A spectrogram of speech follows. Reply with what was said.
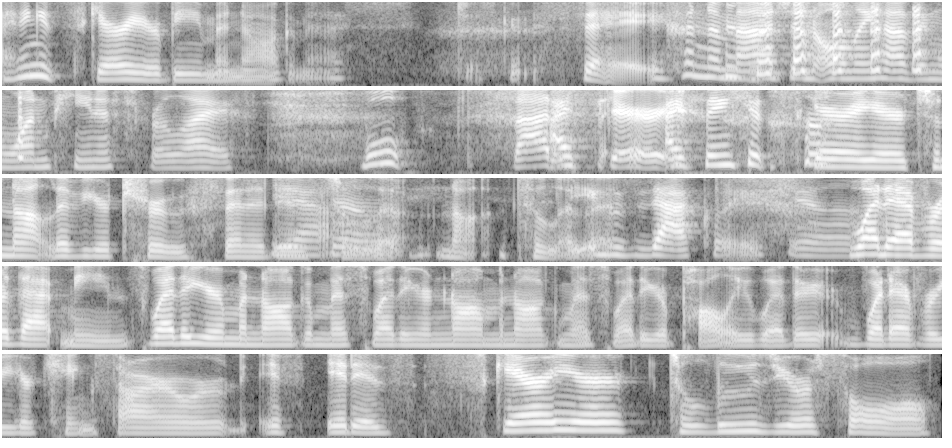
I think it's scarier being monogamous. Just gonna say. Couldn't imagine only having one penis for life. Well, That I th- scary. I think it's scarier to not live your truth than it is Yeah. to live not to live it. Exactly. yeah. Whatever that means, whether you're monogamous, whether you're non-monogamous, whether you're poly, whether whatever your kinks are, or if it is scarier to lose your soul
